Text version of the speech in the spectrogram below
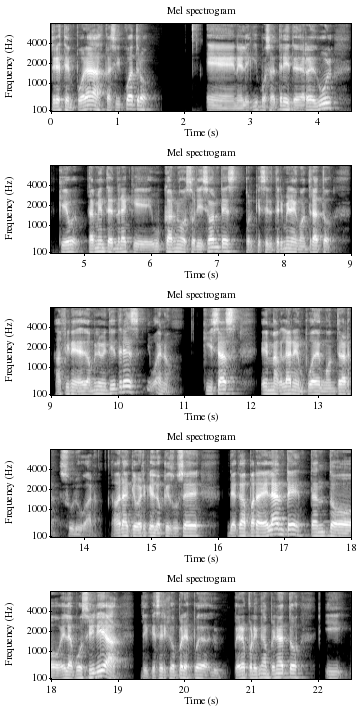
tres temporadas, casi cuatro, en el equipo satélite de Red Bull, que también tendrá que buscar nuevos horizontes porque se le termina el contrato a fines de 2023 y bueno, quizás en McLaren pueda encontrar su lugar. Habrá que ver qué es lo que sucede de acá para adelante, tanto en la posibilidad de que Sergio Pérez pueda pelear por el campeonato y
